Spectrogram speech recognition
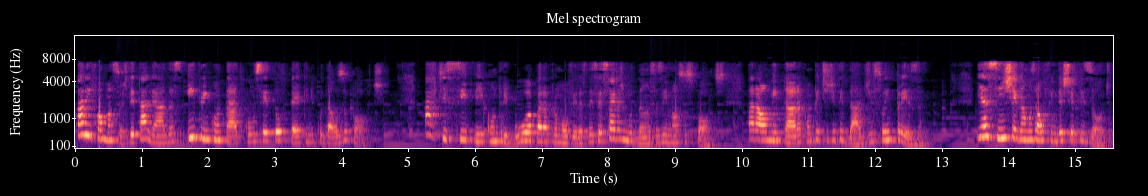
Para informações detalhadas, entre em contato com o setor técnico da Usuporte. Participe e contribua para promover as necessárias mudanças em nossos portos, para aumentar a competitividade de sua empresa. E assim chegamos ao fim deste episódio.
